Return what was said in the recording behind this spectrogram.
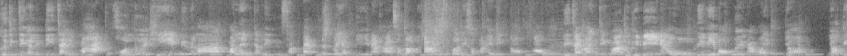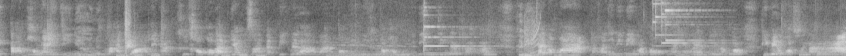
คือจริงๆอะหลินดีใจมากทุกคนเลยที่มีเวลามาเล่นกับหลินสักแป๊บหนึ่งก็ยังดีนะคะสำหรับอายูทูบเบอร์ที่ส่งมาให้หลินเนาะก็ดีใจมากจริงๆว่าที่พี่บี้เนี่ยโอ้โหพี่บี้บอกเลยนะว่ายอด ยอดติดตามเขาในไอจีนี่คือ1ล้านกว่าเลยนะ คือเขาก็แบบยังอุตส่าห์แบบปีกเวลามาตอบอย่างนี้คือต้องขอบคุณพี่บีจริงๆนะคะ คือดีใจมากๆนะคะ ที่พี่บี้มาตอบนะอย่างแรกเลย แล้วก็พี่เบลขอสนาม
